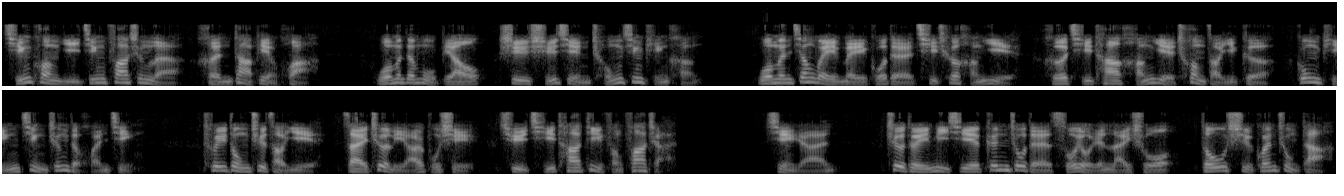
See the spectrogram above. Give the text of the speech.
情况已经发生了很大变化。我们的目标是实现重新平衡。我们将为美国的汽车行业和其他行业创造一个公平竞争的环境，推动制造业在这里而不是去其他地方发展。显然，这对密歇根州的所有人来说都事关重大。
